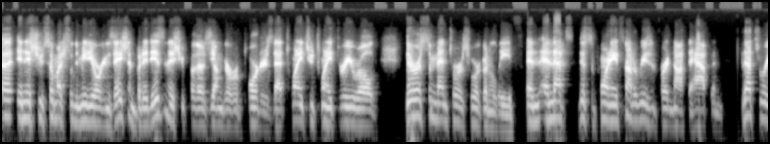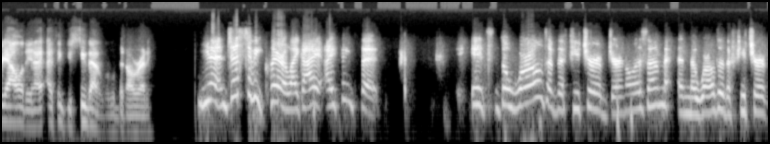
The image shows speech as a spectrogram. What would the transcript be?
a, an issue so much for the media organization, but it is an issue for those younger reporters. That 22, 23 year old, there are some mentors who are going to leave. And, and that's disappointing. It's not a reason for it not to happen. That's reality. And I, I think you see that a little bit already. Yeah. And just to be clear, like, I, I think that it's the world of the future of journalism and the world of the future of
